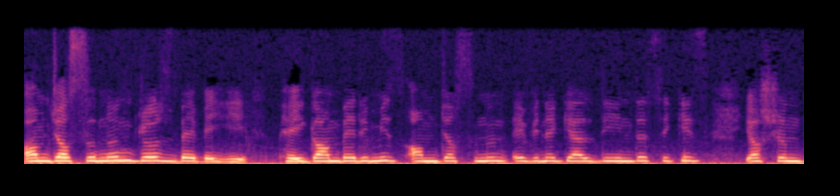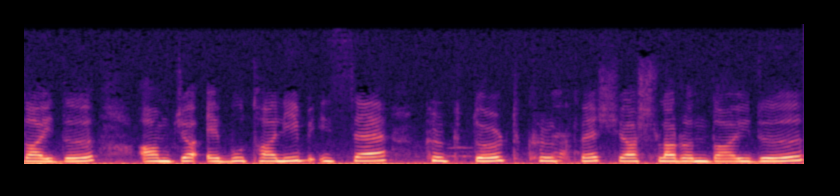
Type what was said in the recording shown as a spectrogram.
amcasının göz bebeği. Peygamberimiz amcasının evine geldiğinde 8 yaşındaydı. Amca Ebu Talib ise 44-45 yaşlarındaydı.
